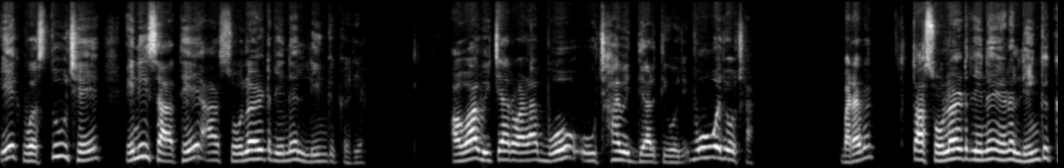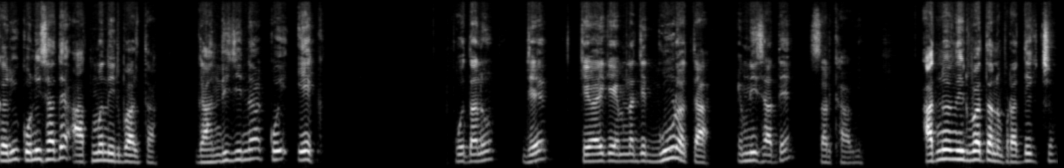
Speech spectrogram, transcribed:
એક વસ્તુ છે, એની સાથે આ સોલર ટ્રીને લિંક કર્યા. આવા વિચારવાળા બહુ ઓછા વિદ્યાર્થીઓ છે, બહુ જ ઓછા. બરાબર? તો આ સોલર ટ્રીને એણે લિંક કર્યું કોની સાથે? આત્મનિર્ભરતા. ગાંધીજીના કોઈ એક પોતાનું જે કહેવાય કે એમના જે ગુણ હતા, એમની સાથે સરખાવ્યું. આત્મનિર્ભરતાનું પ્રતીક છે.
